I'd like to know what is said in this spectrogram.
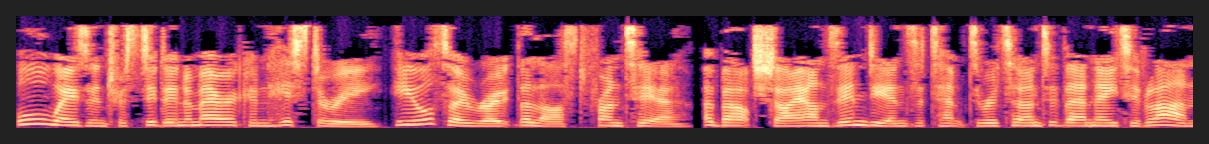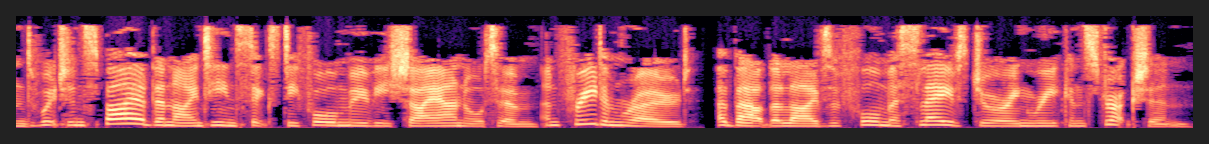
Always interested in American history, he also wrote The Last Frontier, about Cheyenne's Indians' attempt to return to their native land which inspired the 1964 movie Cheyenne Autumn, and Freedom Road, about the lives of former slaves during Reconstruction.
